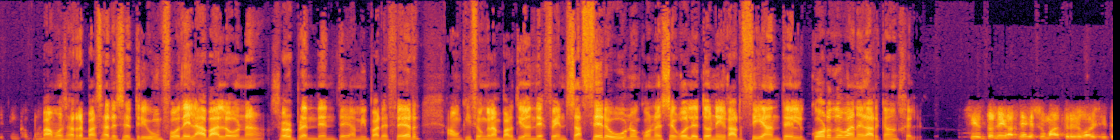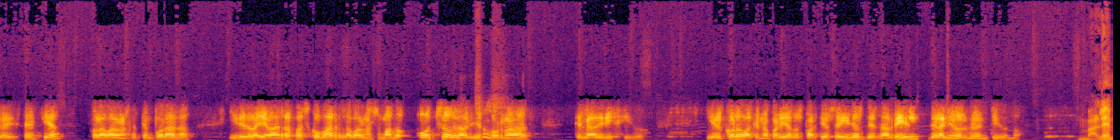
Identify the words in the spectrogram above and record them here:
y 5 Vamos a repasar ese triunfo de la balona, sorprendente a mi parecer, aunque hizo un gran partido en defensa, 0-1 con ese gol de Tony García ante el Córdoba en el Arcángel. Sí, Tony García que suma 3 goles y 3 asistencias con la balona esta temporada. Y desde la llegada de Rafa Escobar, la balona ha sumado 8 de las 10 jornadas que le ha dirigido. Y el Córdoba, que no ha dos partidos seguidos desde abril del año 2021. Vale.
